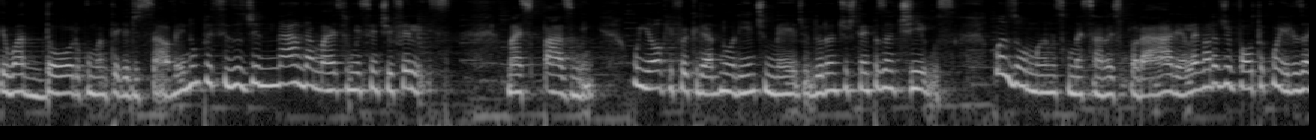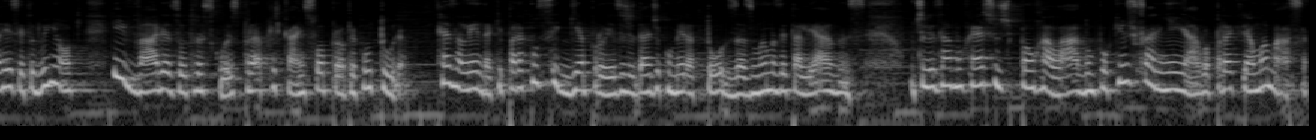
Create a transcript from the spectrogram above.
eu adoro com manteiga de salva e não preciso de nada mais para me sentir feliz. Mas pasmem, o nhoque foi criado no Oriente Médio durante os tempos antigos. Quando os romanos começaram a explorar a área, levaram de volta com eles a receita do nhoque e várias outras coisas para aplicar em sua própria cultura. Reza a lenda que para conseguir a proeza de dar de comer a todos, as mamas italianas utilizavam restos de pão ralado, um pouquinho de farinha e água para criar uma massa.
